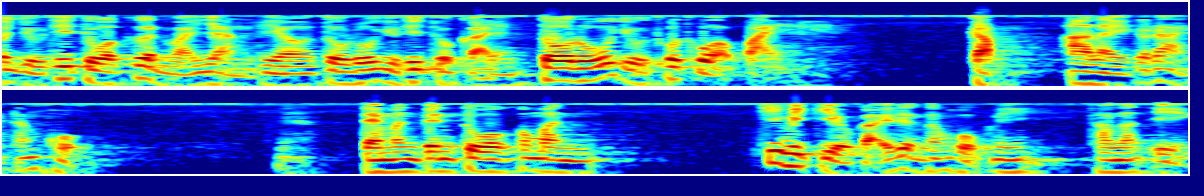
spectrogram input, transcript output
มันอยู่ที่ตัวเคลื่อนไหวอย่างเดียว ตัวรู้อยู่ที่ตัวกายตัวรู้อยู่ทั่วๆไป กับอะไรก็ได้ทั้งหกแต่มันเป็นตัวของมันที่ไม่เกี่ยวกับเรื่องทั้งหกนี้ เท่านั้นเอง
